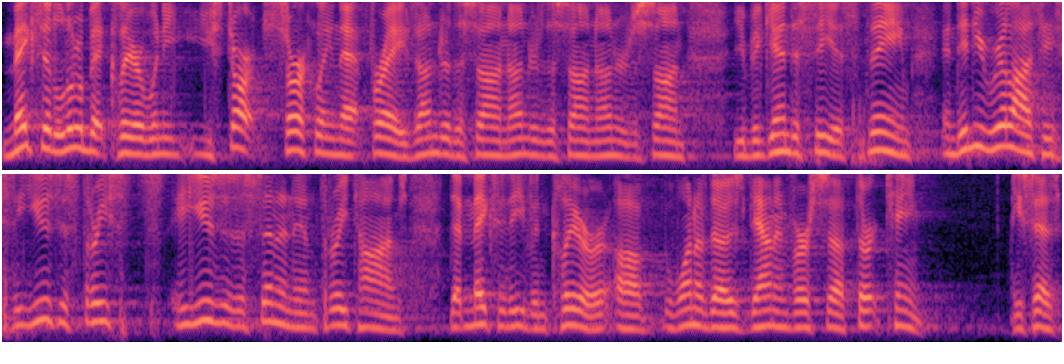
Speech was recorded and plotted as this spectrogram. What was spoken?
Makes it a little bit clear when you, you start circling that phrase, under the sun, under the sun, under the sun, you begin to see his theme. And then you realize he, he, uses, three, he uses a synonym three times that makes it even clearer. Uh, one of those down in verse uh, 13. He says,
